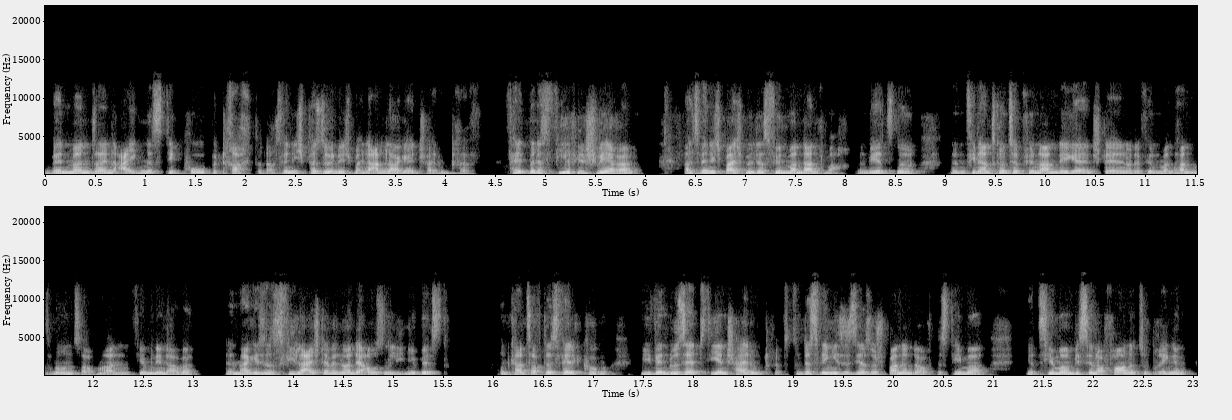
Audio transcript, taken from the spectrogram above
wenn man sein eigenes Depot betrachtet, also wenn ich persönlich meine Anlageentscheidung treffe, fällt mir das viel, viel schwerer, als wenn ich Beispiel das für einen Mandant mache. Wenn wir jetzt eine, ein Finanzkonzept für einen Anleger entstellen oder für einen Mandanten von uns, auch mal einen Firmeninhaber, dann mag ich es viel leichter, wenn du an der Außenlinie bist und kannst auf das Feld gucken, wie wenn du selbst die Entscheidung triffst. Und deswegen ist es ja so spannend, auch das Thema jetzt hier mal ein bisschen nach vorne zu bringen,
